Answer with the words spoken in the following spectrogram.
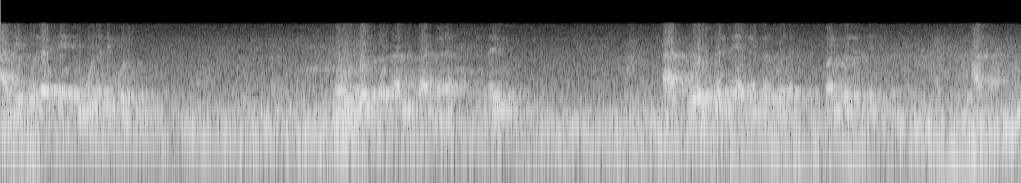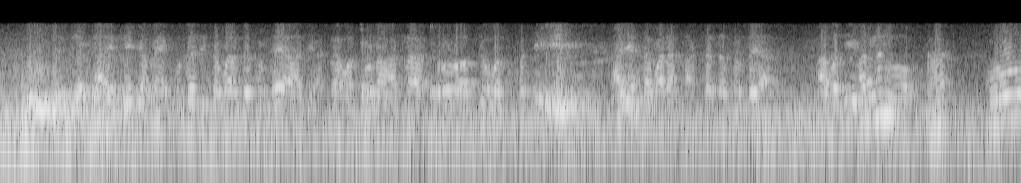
આ જે બોલે છે તે હું નથી બોલતો. હું બોલતો તો અહંકાર ગળા શું થયું? આ પોલીસ નથી આપણે બોલે કોણ બોલે છે? એટલે જ અમે કુદરતી તમારા દર્શન થયા. આજે આટલા વર્ષોના આટલા કરોડો અબજો વર્ષ પછી આજે તમારા સાક્ષાત દર્શન થયા. આ બધી કરોડો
